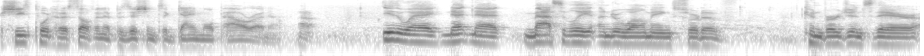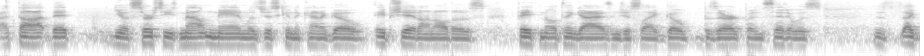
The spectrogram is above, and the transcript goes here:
she's put herself in a position to gain more power right now. Either way, net net, massively underwhelming sort of convergence there. I thought that you know Cersei's Mountain Man was just going to kind of go ape shit on all those Faith Militant guys and just like go berserk, but instead it was, it was like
